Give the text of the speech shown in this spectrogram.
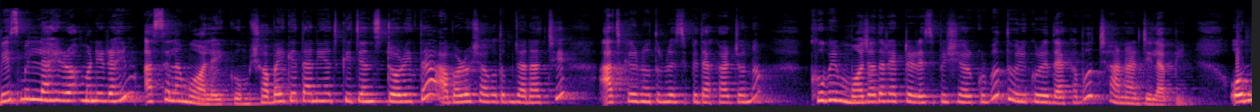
বিসমিল্লাহ রহমানির রাহিম, আসসালামু আলাইকুম। সবাইকে তানিয়াজ কিচেন স্টোরিতে আবারও স্বাগতম জানাচ্ছি আজকের নতুন রেসিপি দেখার জন্য। খুবই মজাদার একটা রেসিপি শেয়ার করব, তৈরি করে দেখাবো ছানার জিলাপি। অন্য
